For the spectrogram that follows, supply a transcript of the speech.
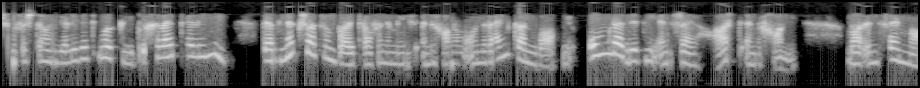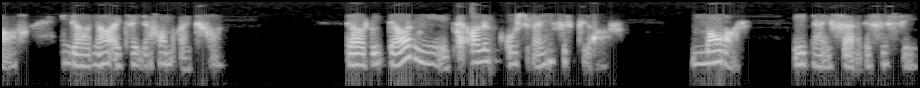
"So verstaan julle dit ook nie? Begryp julle nie dat niks wat van buite af in 'n mens ingaan hom onrein kan maak nie, omdat dit nie in sy hart ingaan nie, maar in sy maag en daarna uit sy liggaam uitgaan." Daar daarmee het hy alle kos rein verklaar. Maar het hy verder gesê:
